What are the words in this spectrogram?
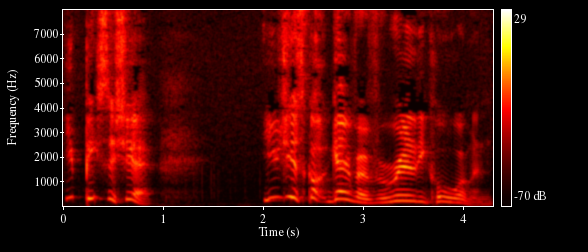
You piece of shit. You just got together with a really cool woman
